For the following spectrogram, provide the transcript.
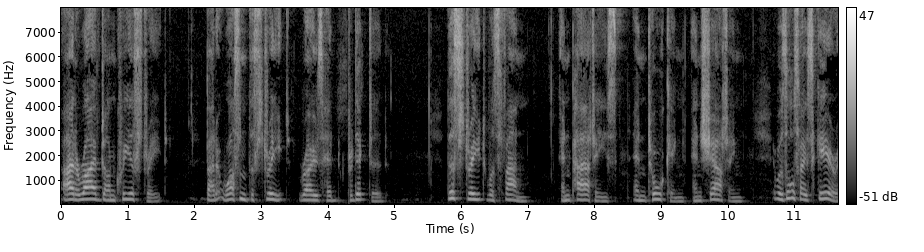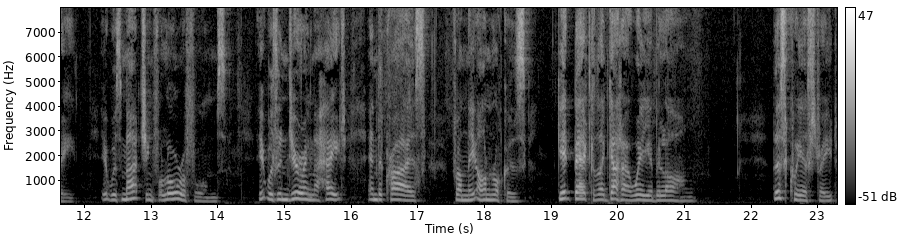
I'd arrived on Queer Street, but it wasn't the street Rose had predicted. This street was fun and parties and talking and shouting. It was also scary. It was marching for law reforms. It was enduring the hate and the cries from the onlookers get back to the gutter where you belong. This queer street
